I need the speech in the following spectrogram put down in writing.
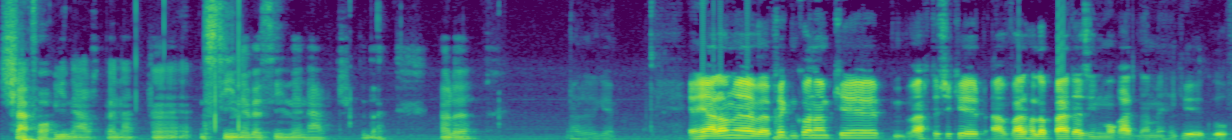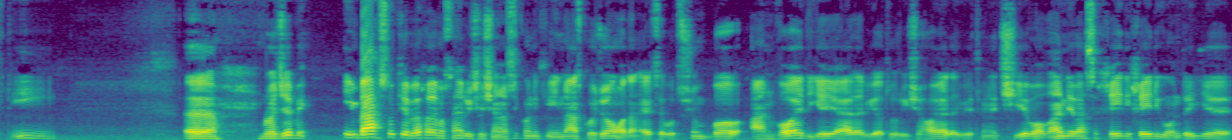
شفاهی نقد به نقد سینه به سینه نقد شدن. آره؟ آره دیگه. یعنی الان فکر می‌کنم که وقتشه که اول حالا بعد از این مقدمه که گفتی راجع این بحث رو که بخوای مثلا ریشه شناسی کنی که اینا از کجا آمدن ارتباطشون با انواع دیگه ادبیات و ریشه های ادبیات چیه؟ واقعا یه بحث خیلی خیلی گنده ایه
